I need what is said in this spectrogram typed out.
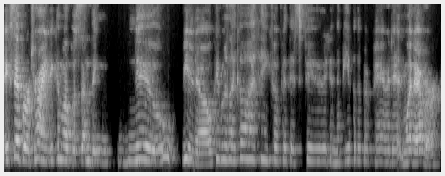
Except we're trying to come up with something new. You know, people are like, "Oh, I'm thankful for this food and the people that prepared it and whatever."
